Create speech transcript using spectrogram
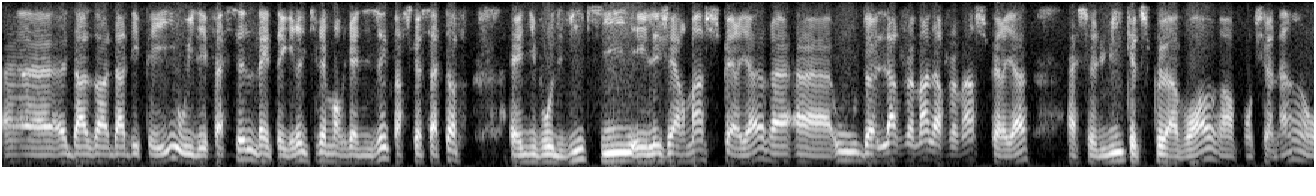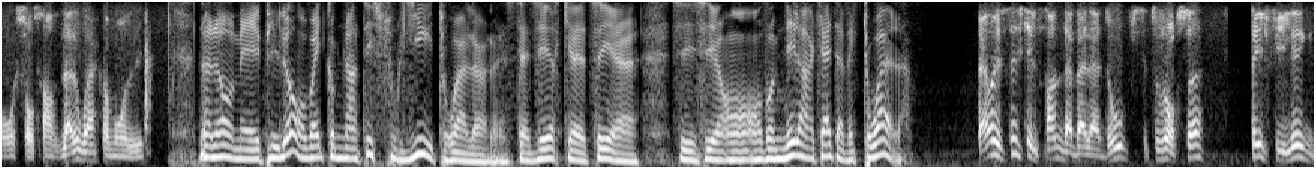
Euh, dans, dans, des pays où il est facile d'intégrer le crime organisé parce que ça t'offre un niveau de vie qui est légèrement supérieur à, ou de largement, largement supérieur à celui que tu peux avoir en fonctionnant au, sens de la loi, comme on dit. Non, non, mais puis là, on va être comme dans tes souliers, toi, là. C'est-à-dire que, tu sais, euh, on, va mener l'enquête avec toi, là. Ben oui, c'est ce qui est le fun de la balado, c'est toujours ça. C'est le feeling.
